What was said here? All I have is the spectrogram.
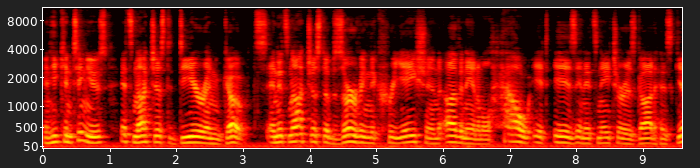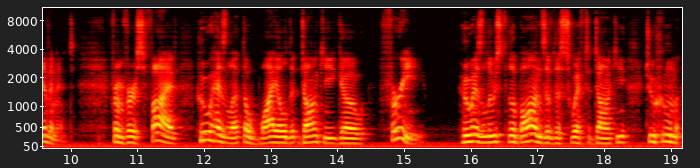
And he continues, it's not just deer and goats, and it's not just observing the creation of an animal, how it is in its nature as God has given it. From verse 5 Who has let the wild donkey go free? Who has loosed the bonds of the swift donkey, to whom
